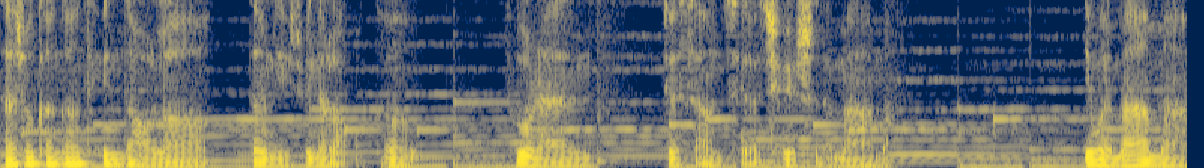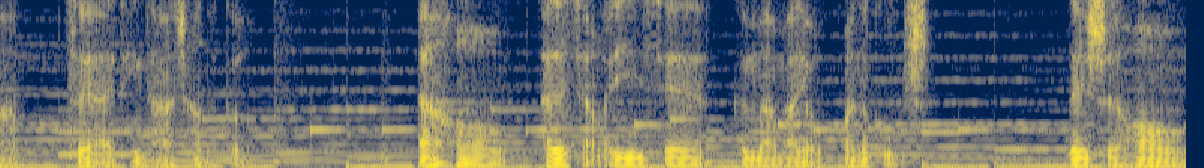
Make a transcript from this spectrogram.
他说刚刚听到了邓丽君的老歌，突然就想起了去世的妈妈，因为妈妈最爱听他唱的歌。然后他就讲了一些跟妈妈有关的故事。那时候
